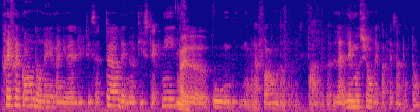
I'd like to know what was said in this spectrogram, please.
très fréquent dans les manuels d'utilisateurs, des notices techniques Ouais. euh, où bon, la forme, euh, la- l'émotion n'est pas très importante.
